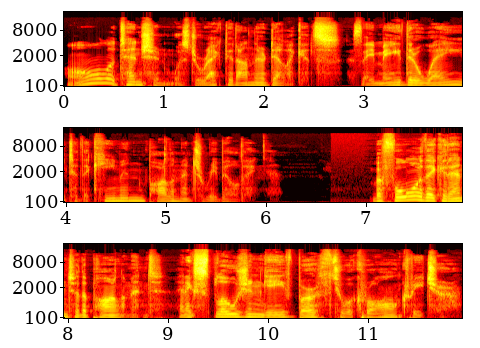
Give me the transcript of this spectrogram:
all attention was directed on their delegates as they made their way to the Kiman Parliamentary Building. Before they could enter the Parliament, an explosion gave birth to a crawl creature.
